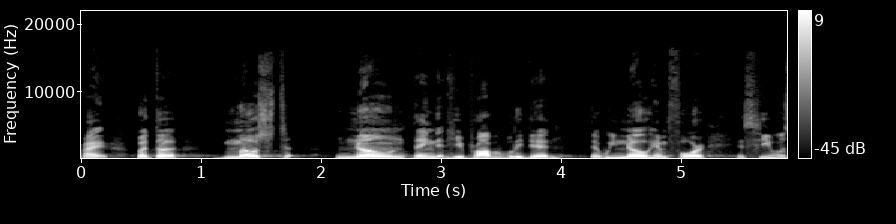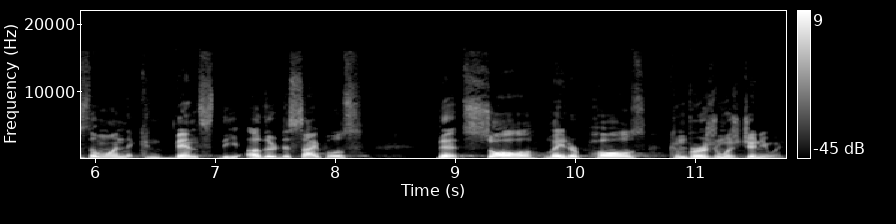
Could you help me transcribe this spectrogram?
right? But the most known thing that he probably did, that we know him for, is he was the one that convinced the other disciples that Saul, later Paul's conversion, was genuine.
